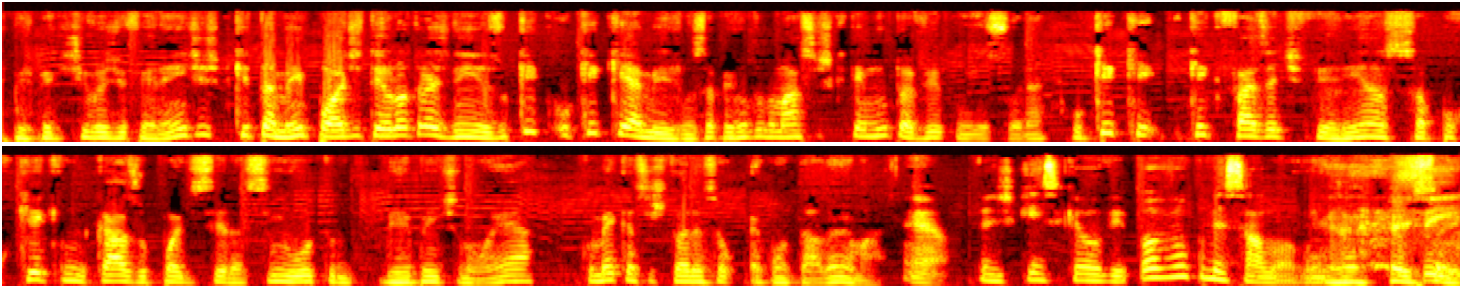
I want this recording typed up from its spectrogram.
de perspectivas diferentes, que também pode ter outras linhas. O que, o que, é mesmo? Essa pergunta do Márcio acho que tem muito a ver com isso, né? O que, que, que, que faz a diferença? Por que, que um caso pode ser assim, o outro de repente não é? Como é que essa história é contada, né, Márcio? É. Gente, quem você quer ouvir? Vamos começar logo. É isso aí.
